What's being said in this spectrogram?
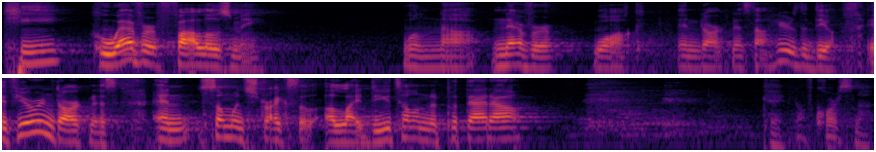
He, whoever follows me, will not never walk in darkness. Now, here's the deal. If you're in darkness and someone strikes a, light, do you tell them to put that out? Okay, of course not.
